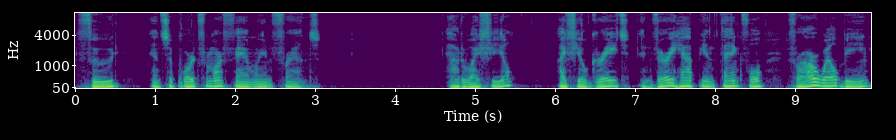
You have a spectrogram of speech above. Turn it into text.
food, and support from our family and friends. How do I feel? I feel great and very happy and thankful for our well being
